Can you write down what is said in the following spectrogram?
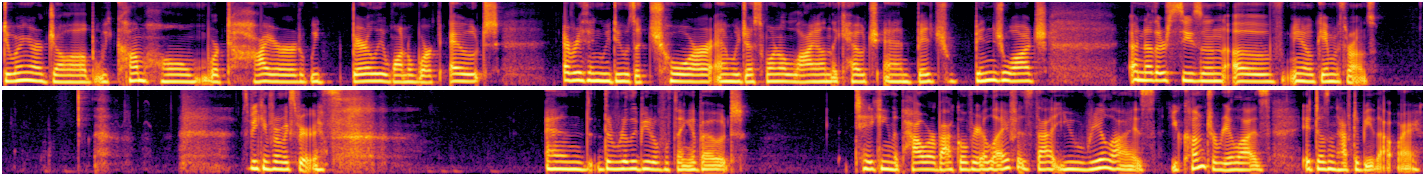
doing our job, we come home, we're tired, we barely want to work out. Everything we do is a chore, and we just want to lie on the couch and binge binge watch another season of you know Game of Thrones. Speaking from experience. and the really beautiful thing about taking the power back over your life is that you realize, you come to realize it doesn't have to be that way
